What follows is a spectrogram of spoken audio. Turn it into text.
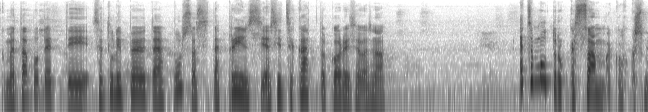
kun me taputettiin, se tuli pöytään ja pussasi sitä prinssiä, ja sitten se katsoi koriseva ja sanoi, et sä muuttunutkaan sammakoksi,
